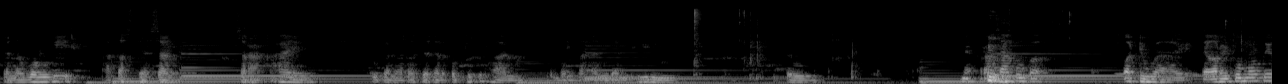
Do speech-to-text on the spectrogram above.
karena wong ki atas dasar serakai bukan atas dasar kebutuhan mempertahankan diri itu nek prasaku kok padha wae teoriku mau ki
